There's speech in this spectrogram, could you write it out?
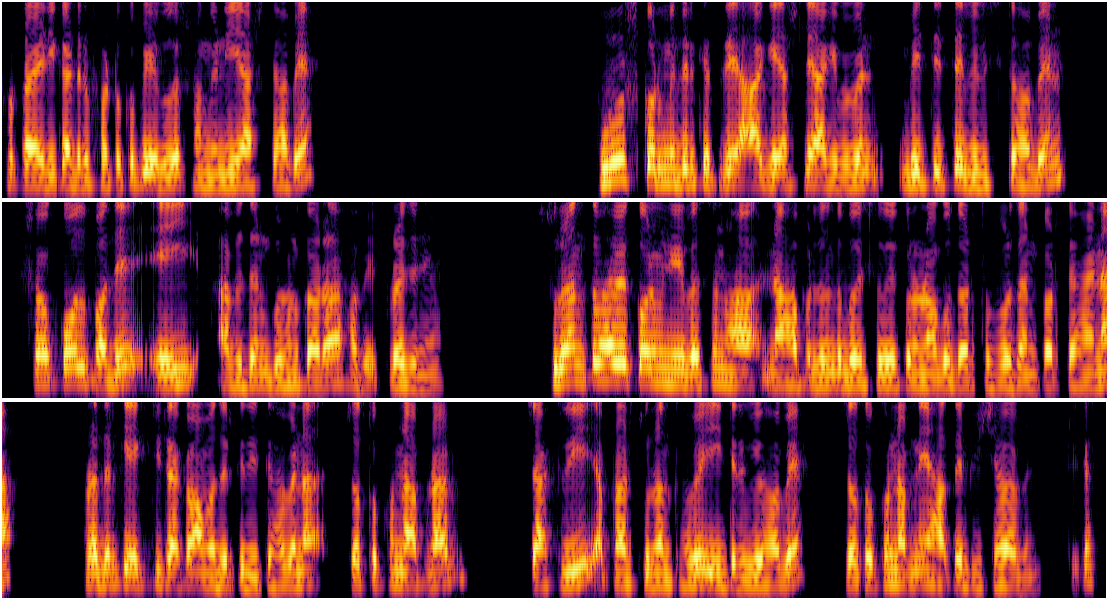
ভোটার আইডি কার্ডের ফটোকপি এগুলো সঙ্গে নিয়ে আসতে হবে। পুরুষ কর্মীদের ক্ষেত্রে আগে আসলে আগে ভিত্তিতে বিবেচিত হবেন। সকল পদে এই আবেদন গ্রহণ করা হবে, প্রয়োজনীয়। চূড়ান্তভাবে কর্মী নির্বাচন না হওয়া পর্যন্ত বৈশ্বিকে কোনো নগদ অর্থ প্রদান করতে হয় না। আপনাদেরকে একটি টাকা আমাদেরকে দিতে হবে না। যতক্ষণ আপনার চাকরি, আপনার চূড়ান্ত হবে ইন্টারভিউ হবে, যতক্ষণ আপনি হাতে ভিসা পাবেন, ঠিক আছে?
